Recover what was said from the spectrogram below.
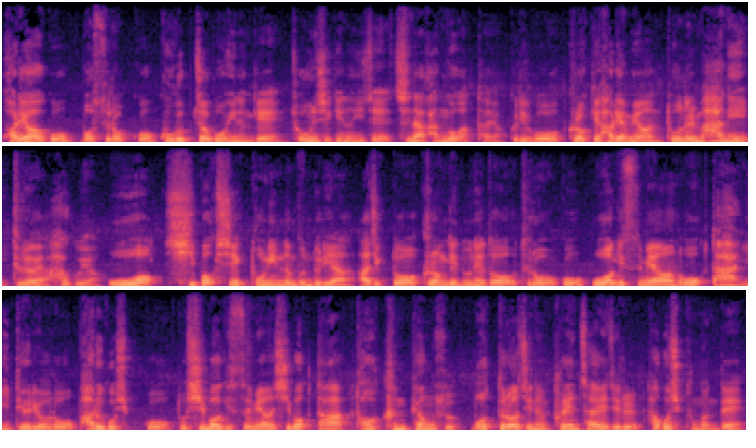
화려하고 멋스럽고 고급져 보이는 게 좋은 시기는 이제 지나간 것 같아요. 그리고 그렇게 하려면 돈을 많이 들여야 하고요. 5억, 10억씩 돈 있는 분들이야 아직도 그런 게 눈에 더 들어오고 5억 있으면 5억 다 인테리어로 바르고 싶고 또 10억 있으면 10억 다 더 큰 평수, 멋들어지는 프랜차이즈를 하고 싶은 건데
